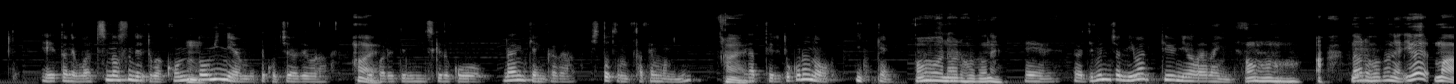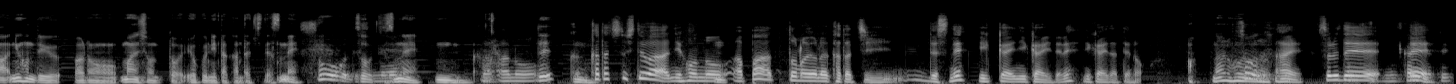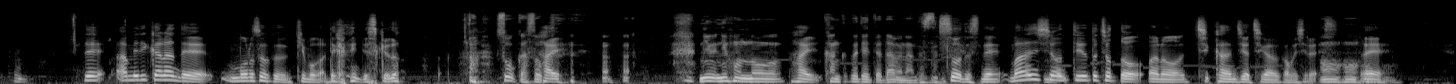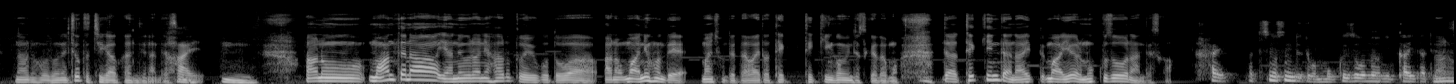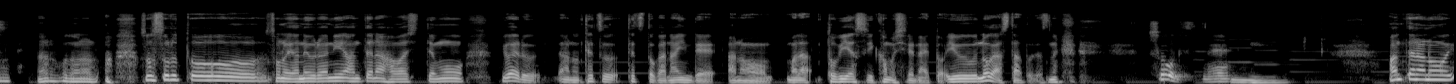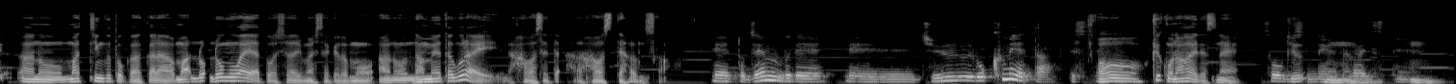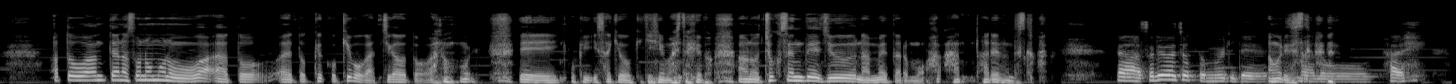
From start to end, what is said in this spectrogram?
えっ、とね、私の住んでるとか、コンドミニアムってこちらでははい呼ば。れてるんですけど、こう、何軒かが一つの建物にはいな。っているところの一軒。ああ、なるほどね。ええだから自分の庭っていう庭がないんですあね、あ、あ、なるほどね。いわゆる、まあ、日本でいう、あの、マンションとよく似た形ですね。そうですね。そうです。ね。うん。ああの、で、かうん形としては日本のアパートのような形ですね。1階、2階でね、2階建ての。あ、なるほど。そうですはい。それで、2階建えて、うんえで、アメリカなんで、ものすごく規模がでかいんですけど。あ、そうか、そうか。はい。に日本のはい。感覚で言ってはダメなんですね。そうですね。マンションっていうとちょっと、あの、ち感じは違うかもしれないです。うんうんうんえなるほどね。ちょっと違う感じなんですね。はい。うん。あの、まあ、アンテナ屋根裏に貼るということは、あの、まあ、日本でマンションって言ったら割と鉄鉄筋が多いんですけども、だから鉄筋ではないって、まあ、いわゆる木造なんですか？はい。私の住んでるところ木造の2階建てなるほですねど。。なるほど、なるほど。あ、そうすると、その屋根裏にアンテナはわしても、いわゆる、あの、鉄、鉄とかないんで、あの、まだ飛びやすいかもしれないというのがスタートですね。そうですねう。ん。アンテナの、あの、マッチングとかから、まあ、ロロングワイヤーとおっしゃいましたけども、あの、何メーターぐらい這わせて、這わせてはるんですか？えっ、と、全部で、えー、16メーターですね。ああ、結構長いですね。そうですね。うん長いですね。うん。あと、アンテナそのものは、あと、えっと、結構規模が違うと、あの、えー、お聞き、先ほどお聞きしましたけど、あの、直線で十何メーターもは、は、張れるんですか？ああ、それはちょっと無理で。あ無理ですかあの、はい。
